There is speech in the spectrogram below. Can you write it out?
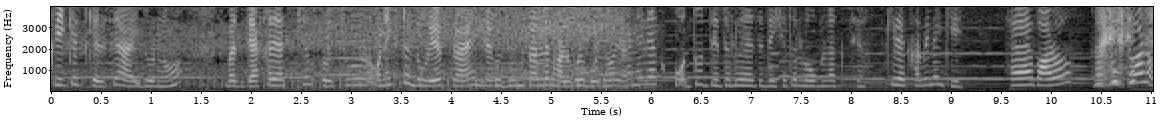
ক্রিকেট খেলছে আই ডোন্ট নো বাট দেখা যাচ্ছে প্রচুর অনেকটা দূরে প্রায়। দেখো জুম টানলে ভালো করে বোঝাও যায় এখানে দেখো কত তেঁতুল হয়ে আছে দেখে তো লোভ লাগছে। কি রে খাবি নাকি? হ্যাঁ পারো। পারো?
